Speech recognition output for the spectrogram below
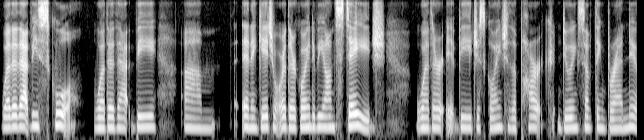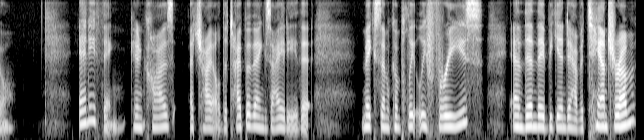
whether that be school, whether that be um, an engagement where they're going to be on stage, whether it be just going to the park, doing something brand new. Anything can cause a child the type of anxiety that makes them completely freeze. And then they begin to have a tantrum,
